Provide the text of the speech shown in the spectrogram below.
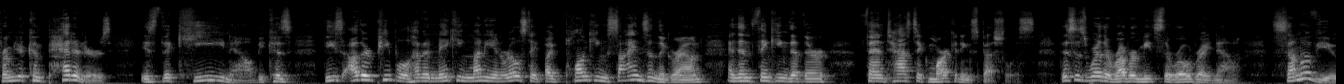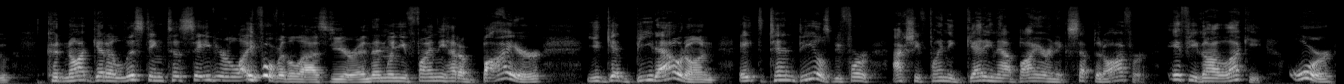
from your competitors is the key now because these other people have been making money in real estate by plunking signs in the ground and then thinking that they're fantastic marketing specialists. This is where the rubber meets the road right now. Some of you could not get a listing to save your life over the last year. And then when you finally had a buyer, you'd get beat out on eight to 10 deals before actually finally getting that buyer an accepted offer, if you got lucky. Or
